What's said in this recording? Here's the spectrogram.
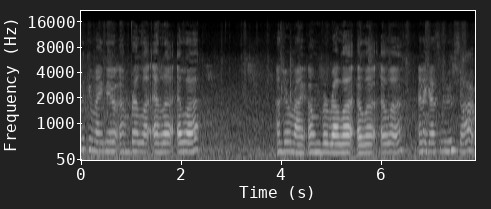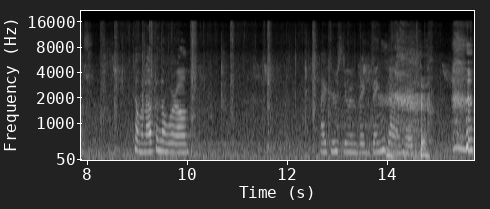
Look at my new umbrella, Ella, Ella. Under my umbrella, Ella, Ella. And I got some new socks coming up in the world. Hikers doing big things out here.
